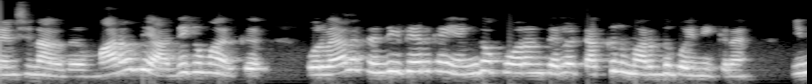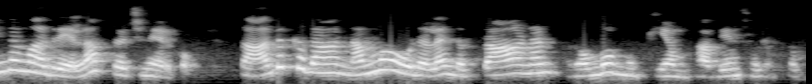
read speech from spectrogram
டென்ஷன் ஆகுது மறதி அதிகமா இருக்கு. ஒரு வேலை செஞ்சுக்கிட்டே இருக்கேன் எங்க போறேன்னு தெரியல டக்குன்னு மறந்து போய் நிக்கிறேன். இந்த மாதிரி எல்லாம் பிரச்சனை இருக்கும். ஸோ அதுக்கு தான் நம்ம உடலை இந்த பிராணன் ரொம்ப முக்கியம் அப்படின்னு சொல்றோம்.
